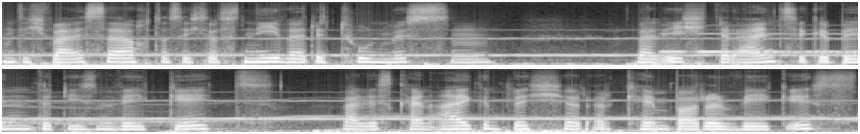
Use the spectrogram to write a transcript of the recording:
Und ich weiß auch, dass ich das nie werde tun müssen, weil ich der Einzige bin, der diesen Weg geht weil es kein eigentlicher erkennbarer Weg ist,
